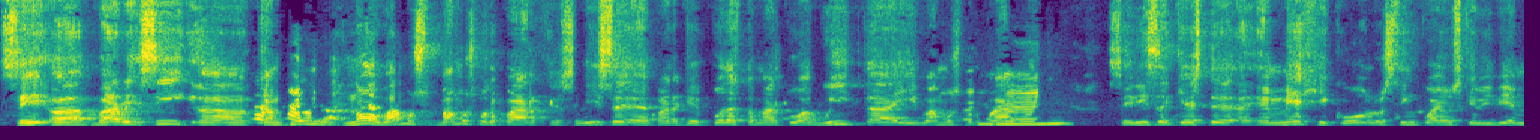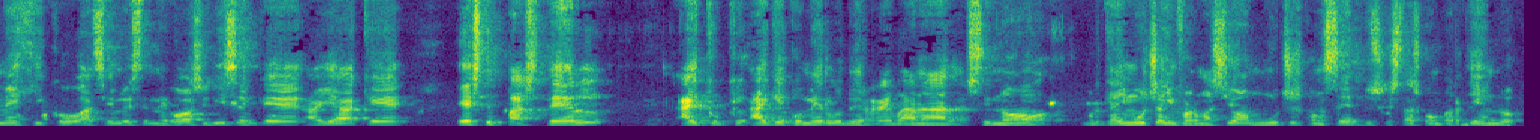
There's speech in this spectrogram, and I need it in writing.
Sí, uh, Barbie, sí, uh, campeona. No, vamos, vamos por partes. Se dice para que puedas tomar tu agüita y vamos por partes. Se dice que este, en México, los cinco años que viví en México haciendo este negocio, dicen que allá que este pastel hay que, hay que comerlo de rebanadas, sino porque hay mucha información, muchos conceptos que estás compartiendo.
